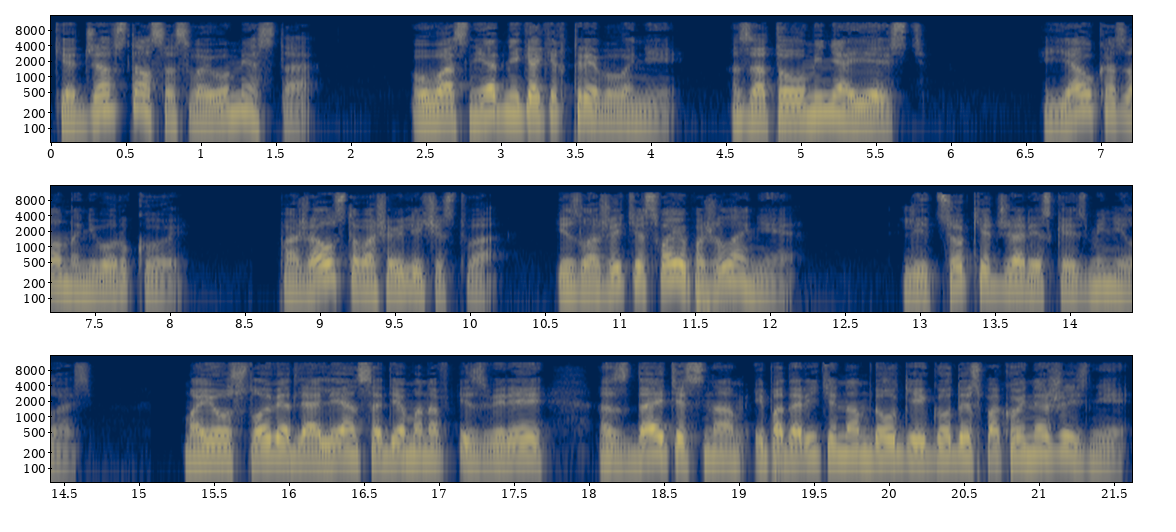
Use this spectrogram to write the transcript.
Кеджа встал со своего места. «У вас нет никаких требований, зато у меня есть». Я указал на него рукой. «Пожалуйста, Ваше Величество, изложите свое пожелание». Лицо Кеджа резко изменилось. Мое условие для Альянса демонов и зверей — сдайтесь нам и подарите нам долгие годы спокойной жизни.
